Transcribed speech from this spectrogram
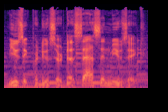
Music producer Dassassin Music.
